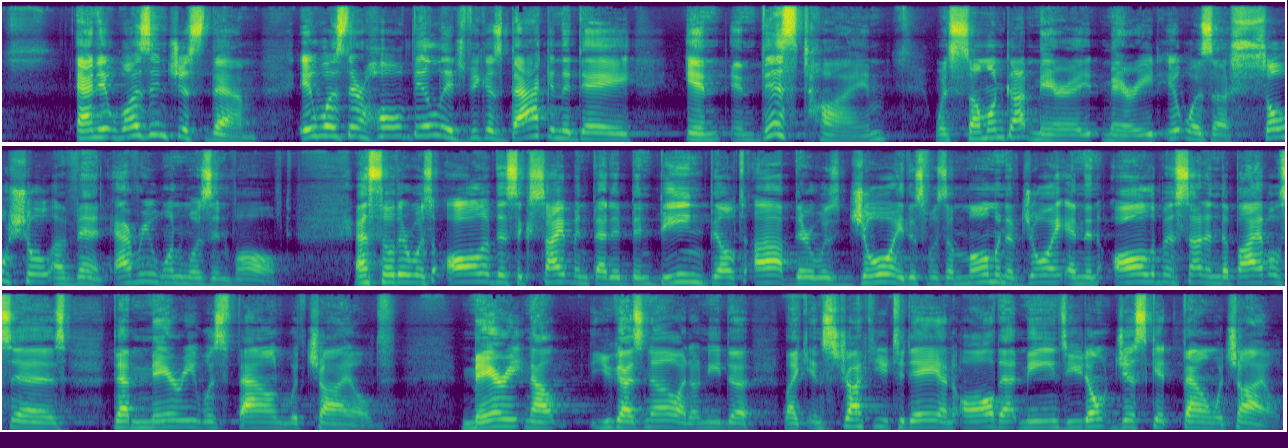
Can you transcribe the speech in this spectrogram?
And it wasn't just them. It was their whole village because back in the day, in, in this time, when someone got married, married, it was a social event. Everyone was involved. And so there was all of this excitement that had been being built up. There was joy. This was a moment of joy. And then all of a sudden, the Bible says that Mary was found with child. Mary, now you guys know, I don't need to like instruct you today on all that means. You don't just get found with child,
